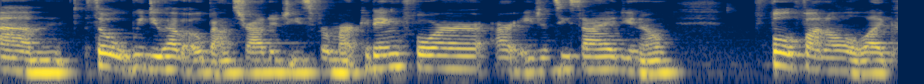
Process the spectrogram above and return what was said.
um, so we do have outbound strategies for marketing for our agency side, you know, full funnel, like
